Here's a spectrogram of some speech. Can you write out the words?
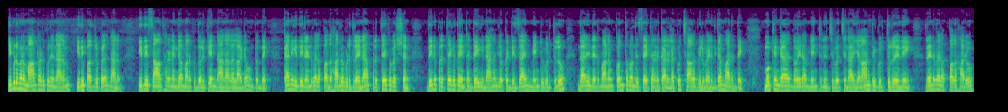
ఇప్పుడు మనం మాట్లాడుకునే నాణం ఇది పది రూపాయల నాణం. ఇది సాధారణంగా మనకు దొరికే నాణాలలాగా ఉంటుంది. కానీ ఇది రెండు వేల పదహారులో విడుదలైన ప్రత్యేక వెర్షన్. దీని ప్రత్యేకత ఏంటంటే ఈ నాణం యొక్క డిజైన్ మింట్ గుర్తులు దాని నిర్మాణం కొంతమంది సేకరణకారులకు చాలా విలువైనదిగా మారింది. ముఖ్యంగా నోయిడా మింట్ నుంచి వచ్చిన ఎలాంటి గుర్తులు లేని రెండు వేల పదహారు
